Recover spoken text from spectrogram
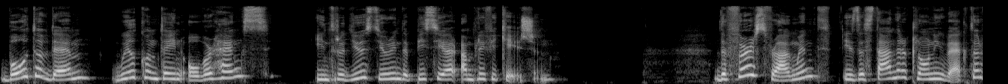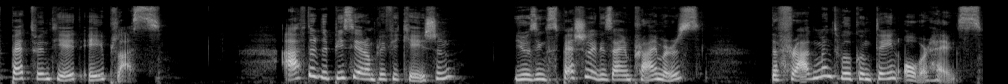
Both of them will contain overhangs introduced during the PCR amplification. The first fragment is the standard cloning vector PET28A+. After the PCR amplification, using specially designed primers, the fragment will contain overhangs.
